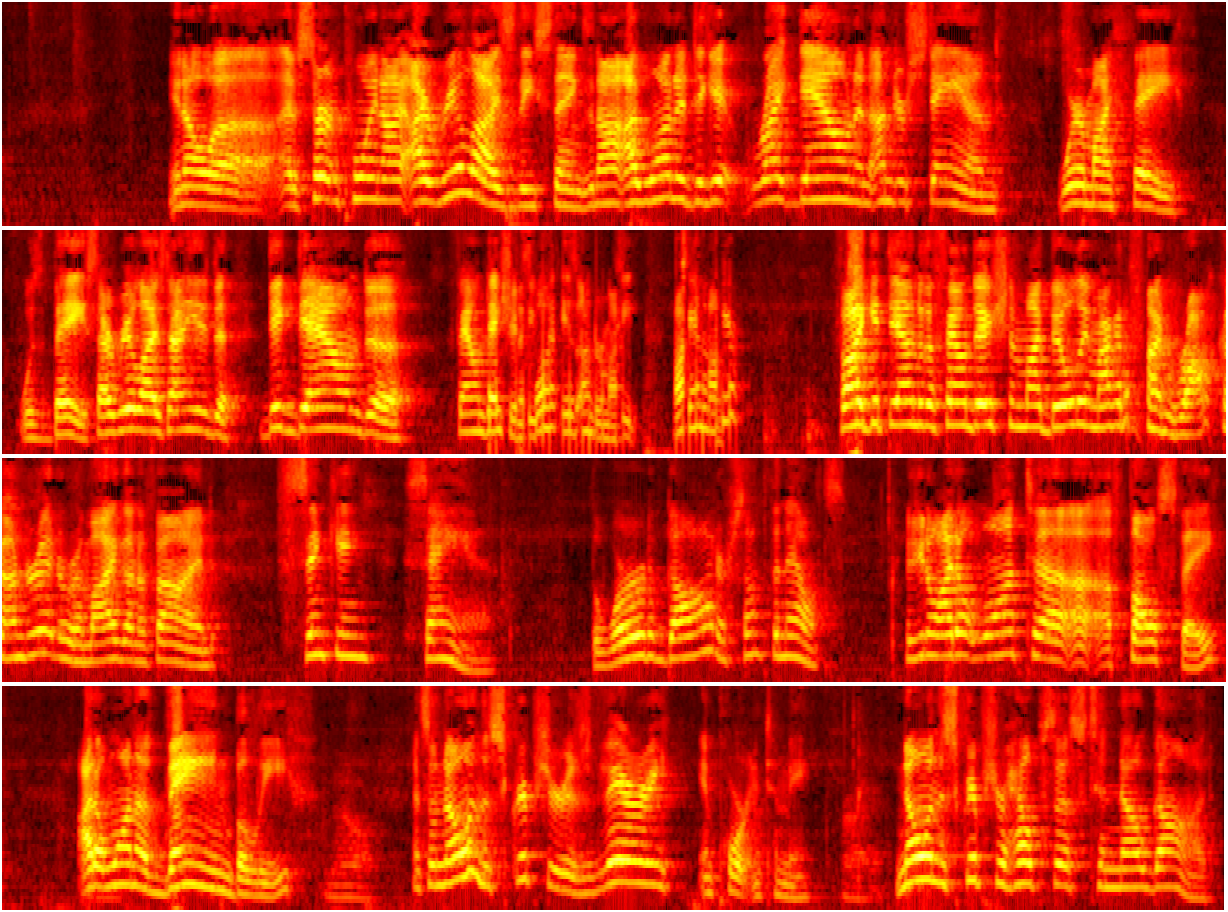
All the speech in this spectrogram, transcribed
you know, uh, at a certain point, I, I realized these things, and I, I, wanted to get right down and understand where my faith was based. I realized I needed to dig down to foundation. See What is under my feet? Am I standing up here? If I get down to the foundation of my building, am I going to find rock under it, or am I going to find sinking sand? The Word of God, or something else? You know, I don't want a, a, a false faith. I don't want a vain belief. And so knowing the scripture is very important to me. Right. Knowing the scripture helps us to know God.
